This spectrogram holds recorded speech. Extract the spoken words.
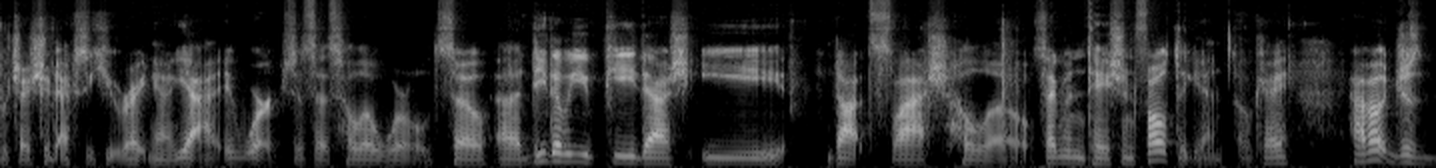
which I should execute right now. Yeah, it works. It says hello world. So uh, dwp-e dot slash hello. Segmentation fault again. Okay. How about just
